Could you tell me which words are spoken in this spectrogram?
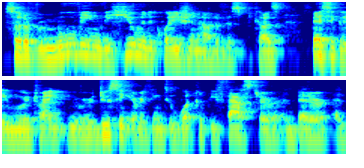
sort of removing the human equation out of this because basically we were trying we were reducing everything to what could be faster and better and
